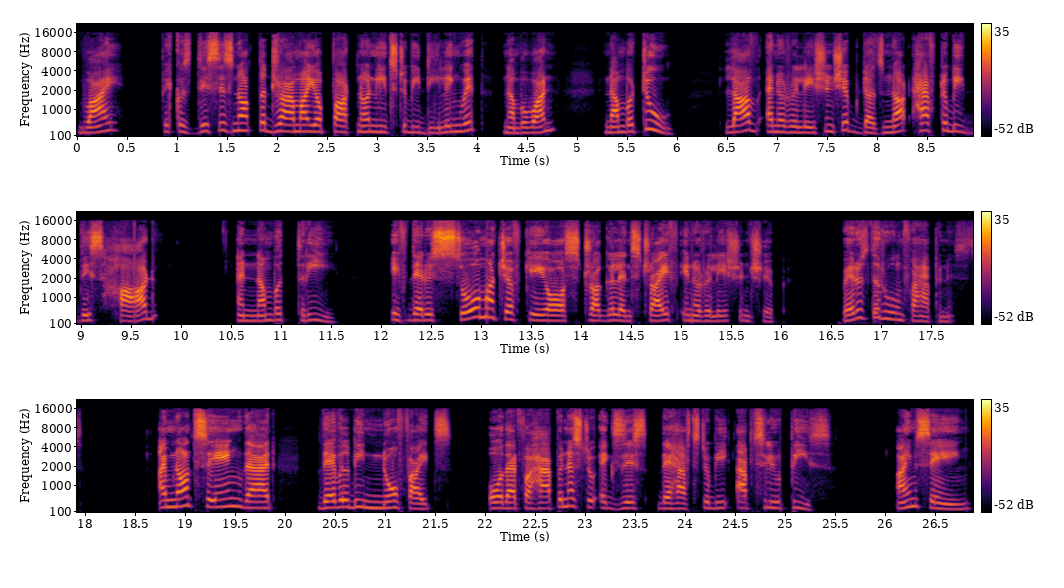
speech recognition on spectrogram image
Why? Because this is not the drama your partner needs to be dealing with, number one. Number two, love and a relationship does not have to be this hard. And number three, if there is so much of chaos, struggle, and strife in a relationship, where is the room for happiness? I'm not saying that there will be no fights or that for happiness to exist, there has to be absolute peace. I'm saying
